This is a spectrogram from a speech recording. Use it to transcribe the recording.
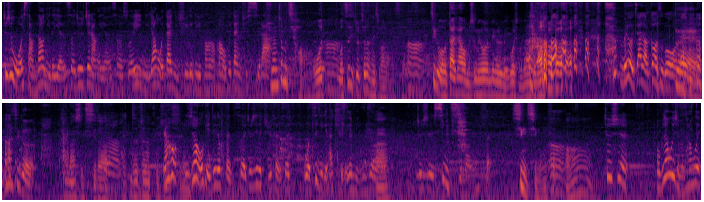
就是我想到你的颜色就是这两个颜色，所以你让我带你去一个地方的话，我会带你去希腊居。然这么巧，我、嗯我自己就真的很喜欢蓝色，嗯，这个我大家我们是没有那个蕊过什么东西的，没有家长告诉过我们。对，那这个还蛮神奇的，对啊还这真的挺神奇的。然后你知道我给这个粉色，就是这个橘粉色，我自己给它取了一个名字了，嗯，就是性启蒙粉。性启蒙粉、嗯哦，就是我不知道为什么它会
